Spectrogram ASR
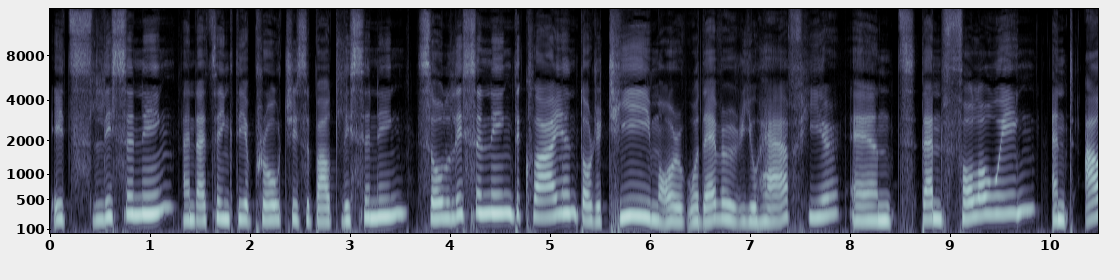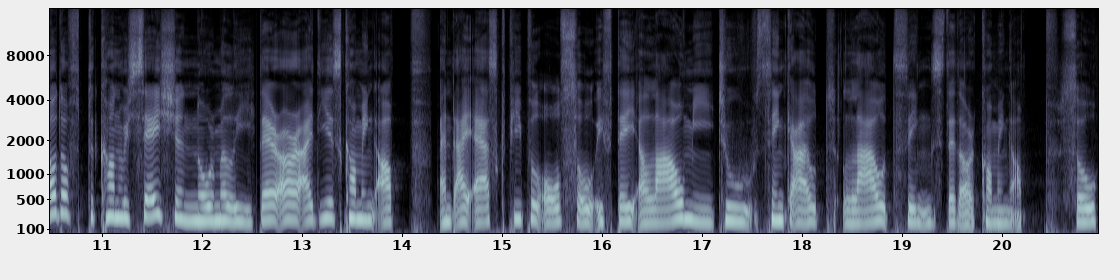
It's listening, and I think the approach is about listening. So, listening the client or the team or whatever you have here, and then following. And out of the conversation, normally there are ideas coming up, and I ask people also if they allow me to think out loud things that are coming up. So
